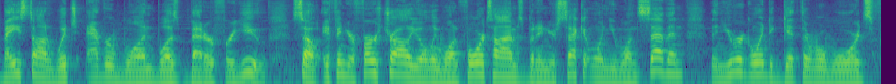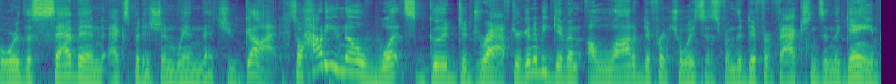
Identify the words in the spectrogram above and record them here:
based on whichever one was better for you. So, if in your first trial you only won four times, but in your second one you won seven, then you are going to get the rewards for the seven expedition win that you got. So, how do you know what's good to draft? You're going to be given a lot of different choices from the different factions in the game.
